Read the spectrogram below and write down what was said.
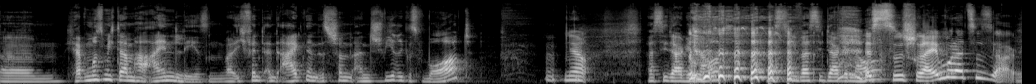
ähm, ich hab, muss mich da mal einlesen, weil ich finde, enteignen ist schon ein schwieriges Wort. Ja. Was sie da genau, was sie, was sie da genau. Es zu schreiben oder zu sagen?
